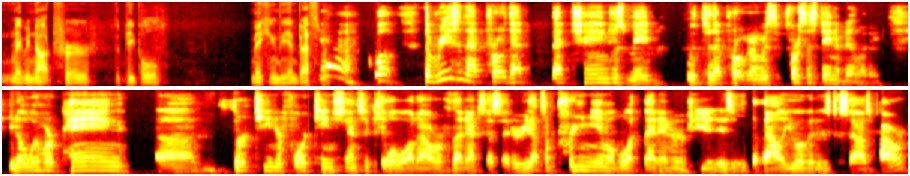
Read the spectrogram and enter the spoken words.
maybe not for the people making the investment. Yeah. Well, the reason that pro that that change was made with to that program was for sustainability. You know, when we're paying uh, 13 or 14 cents a kilowatt hour for that excess energy. That's a premium of what that energy is, the value of it is to SaskPower.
